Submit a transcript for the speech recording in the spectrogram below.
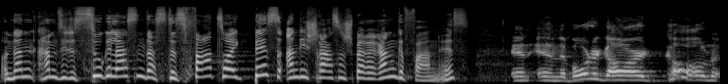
Und dann haben sie das zugelassen, dass das Fahrzeug bis an die Straßensperre rangefahren ist. And, and the border guard called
